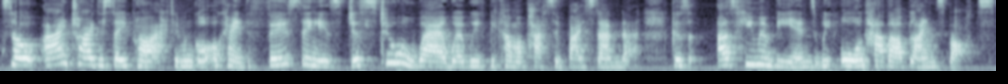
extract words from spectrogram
So I try to stay proactive and go, okay, the first thing is just to aware where we've become a passive bystander. Because as human beings, we all have our blind spots.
